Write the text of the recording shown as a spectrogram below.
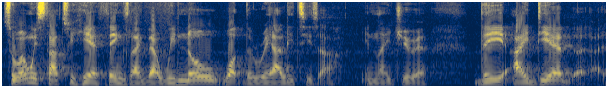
so when we start to hear things like that, we know what the realities are in Nigeria. The idea, uh,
